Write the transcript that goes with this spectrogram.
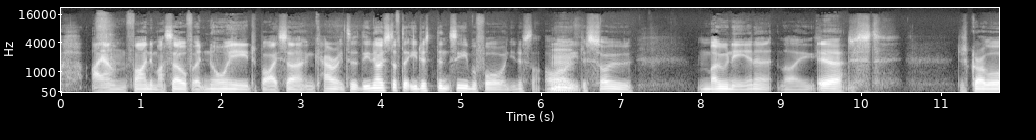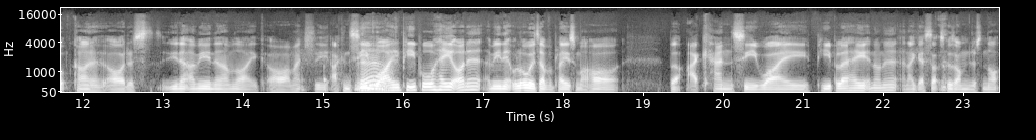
I am finding myself annoyed by certain characters. You know, stuff that you just didn't see before, and you're just like, oh, Mm. you're just so moany, innit? Like, Yeah. just, just grow up, kind of. Oh, just you know what I mean? And I'm like, oh, I'm actually, I can see Yeah. why people hate on it. I mean, it will always have a place in my heart, but I can see why people are hating on it, and I guess that's because I'm just not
